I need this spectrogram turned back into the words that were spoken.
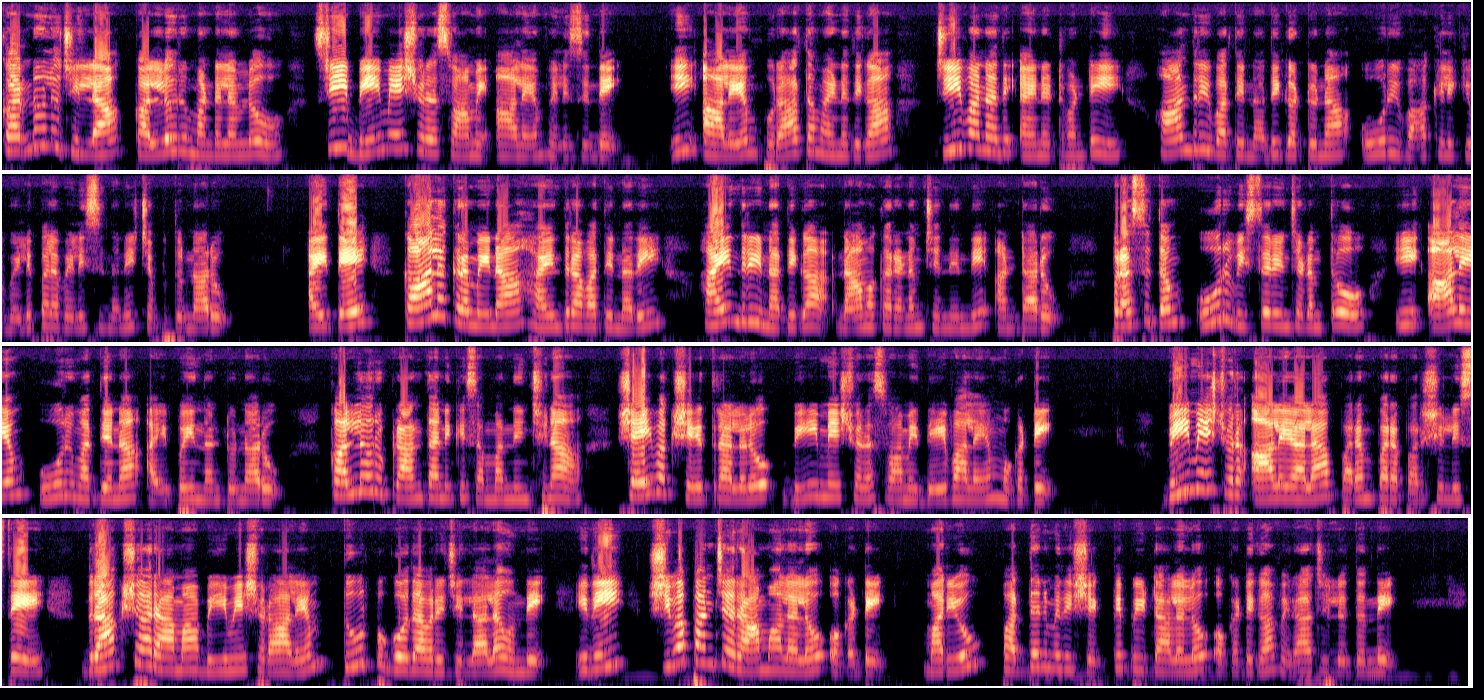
కర్నూలు జిల్లా కల్లూరు మండలంలో శ్రీ భీమేశ్వర స్వామి ఆలయం వెలిసింది. ఈ ఆలయం పురాతనమైనదిగా జీవనది అయినటువంటి ఆంధ్రివతి నది గట్టున ఊరి వాకిలికి వెలుపల వెలిసిందని చెబుతున్నారు. అయితే కాలక్రమేణా హైంద్రావతి నది హైంద్రి నదిగా నామకరణం చెందింది అంటారు. ప్రస్తుతం ఊరు విస్తరించడంతో ఈ ఆలయం ఊరి మధ్యన అయిపోయిందంటున్నారు. కల్లూరు ప్రాంతానికి సంబంధించిన శైవ క్షేత్రాలలో భీమేశ్వర స్వామి దేవాలయం ఒకటి. భీమేశ్వర ఆలయాల పరంపర పరిశీలిస్తే ద్రాక్షారామ భీమేశ్వర ఆలయం తూర్పు గోదావరి జిల్లాలో ఉంది. ఇది శివపంచ రామాలలో ఒకటి మరియు పద్దెనిమిది శక్తి పీఠాలలో ఒకటిగా విరాజిల్లుతుంది.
